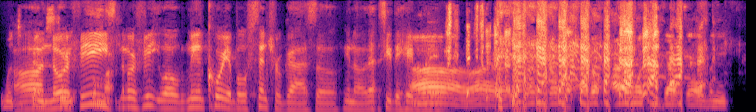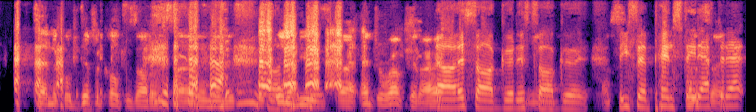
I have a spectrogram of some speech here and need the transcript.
went to uh, Northeast, my... Northeast. Well, me and Corey are both Central guys, so you know that's either here or uh. Right. I, don't, I, don't, I, don't, want you guys to have any technical difficulties all of a sudden, and this interview is uh, interrupted. All right. No, it's all good. It's yeah. all good. So you said Penn State after that?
